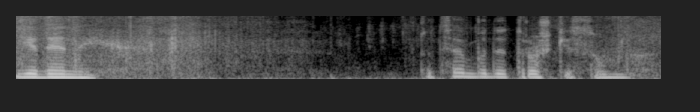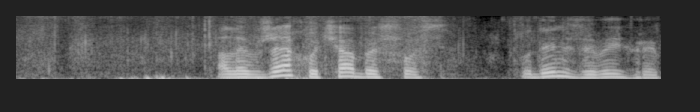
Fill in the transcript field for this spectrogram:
єдиний, то це буде трошки сумно. Але вже хоча б щось. Один живий гриб.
